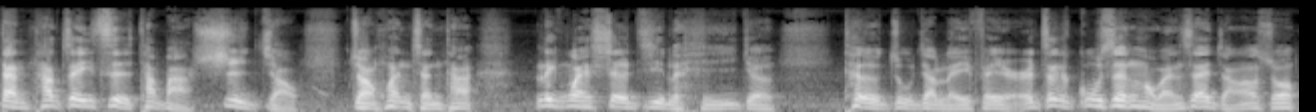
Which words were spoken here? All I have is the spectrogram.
但他这一次他把视角转换成他另外设计了一个特助叫雷菲尔，而这个故事很好玩，是在讲到说。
